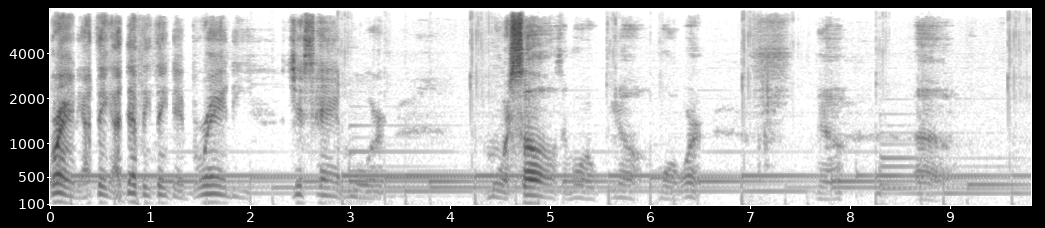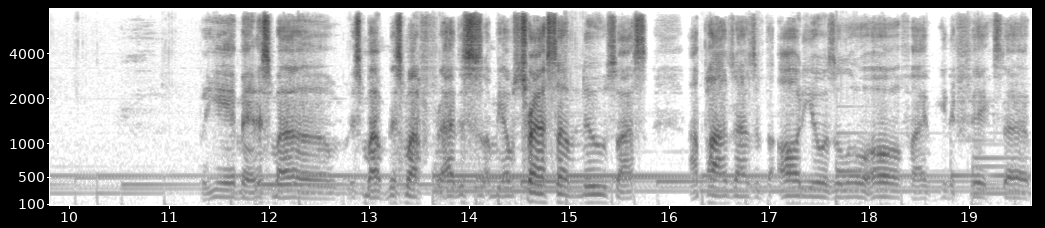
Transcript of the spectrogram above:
Brandy. I think I definitely think that Brandy just had more, more songs and more, you know, more work. You know, um, but yeah, man, this my, um, my, this my, this is. I mean, I was trying something new, so I, I apologize if the audio is a little off. I get it fixed up.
